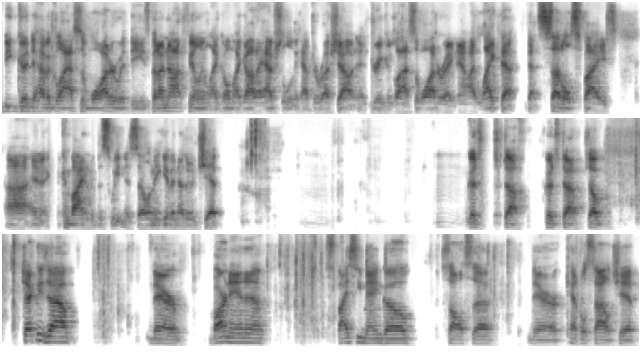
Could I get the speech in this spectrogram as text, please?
be good to have a glass of water with these, but I'm not feeling like, oh my god, I absolutely have to rush out and drink a glass of water right now. I like that that subtle spice uh, and combined with the sweetness. So let me give another chip. Good stuff. Good stuff. So check these out. They're Barnana, spicy mango salsa, their kettle style chip.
